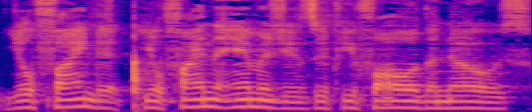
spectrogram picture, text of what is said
You'll find it. You'll find the images if you follow the nose.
